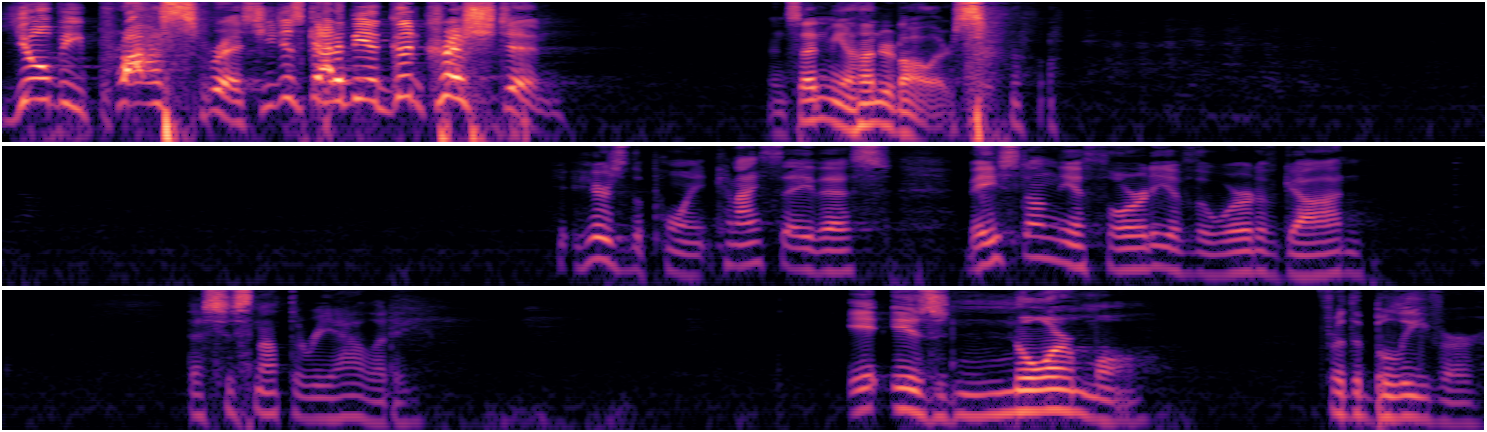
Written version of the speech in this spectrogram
you'll be prosperous. You just got to be a good Christian. And send me a $100. Here's the point. Can I say this? Based on the authority of the Word of God, that's just not the reality. It is normal for the believer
